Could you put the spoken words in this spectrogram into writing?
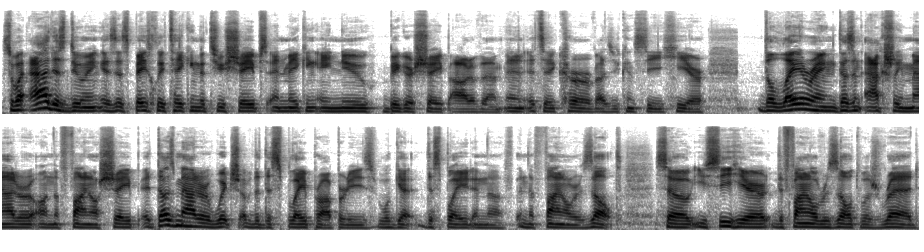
So what add is doing is it's basically taking the two shapes and making a new bigger shape out of them. And it's a curve as you can see here. The layering doesn't actually matter on the final shape. It does matter which of the display properties will get displayed in the, in the final result. So you see here the final result was red.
